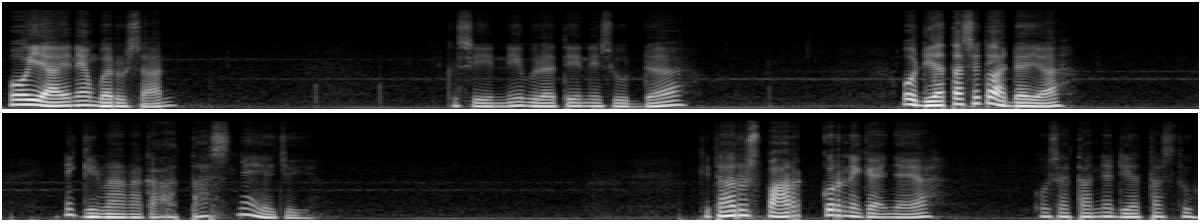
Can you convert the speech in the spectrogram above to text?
Oh ya, ini yang barusan. Ke sini berarti ini sudah. Oh, di atas itu ada ya. Ini gimana ke atasnya ya, cuy? Kita harus parkur nih kayaknya ya. Oh, setannya di atas tuh.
